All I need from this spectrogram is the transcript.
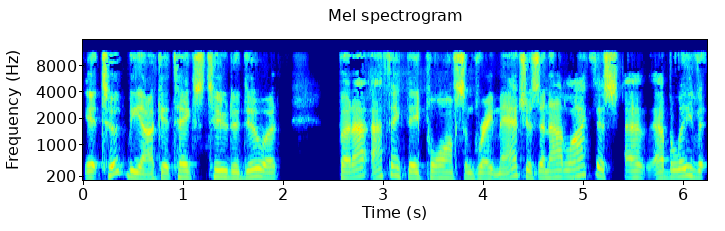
it took Bianca. It takes two to do it but I, I, think they pull off some great matches. And I like this. I, I believe it.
